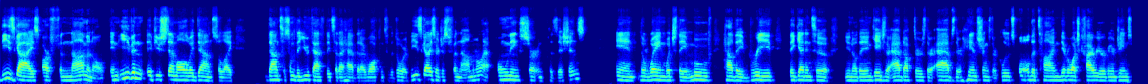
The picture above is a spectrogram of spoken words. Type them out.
these guys are phenomenal. And even if you stem all the way down, so like down to some of the youth athletes that I have that I walk into the door. These guys are just phenomenal at owning certain positions and the way in which they move, how they breathe. They get into, you know, they engage their adductors, their abs, their hamstrings, their glutes all the time. You ever watch Kyrie Irving or James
